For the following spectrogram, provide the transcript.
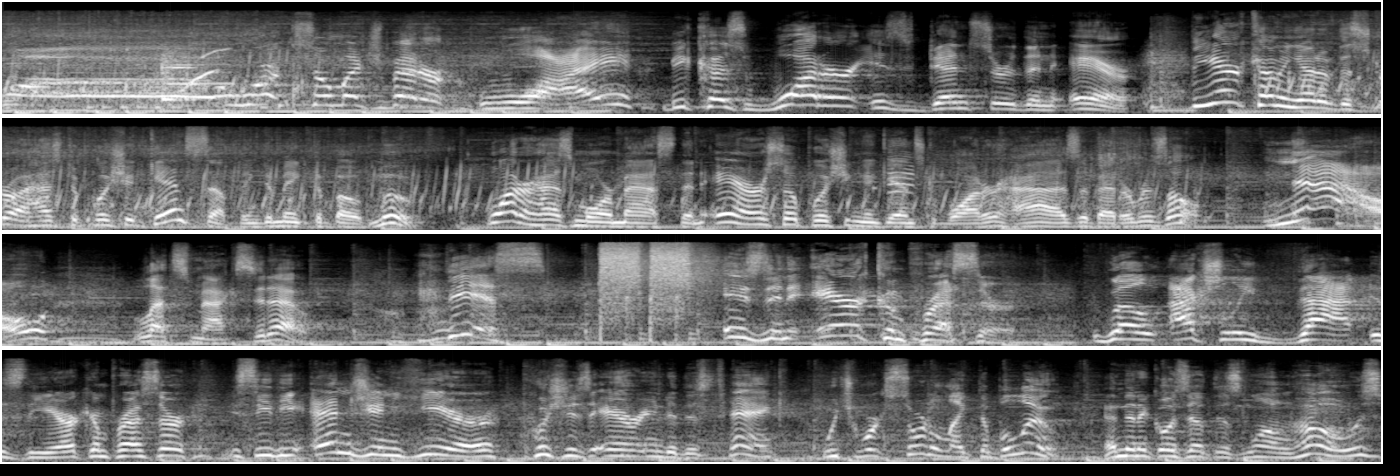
Whoa, works so much better. Why? Because water is denser than air. The air coming out of the straw has to push against something to make the boat move. Water has more mass than air, so pushing against water has a better result. Now, let's max it out. This is an air compressor. Well, actually, that is the air compressor. You see, the engine here pushes air into this tank, which works sort of like the balloon. And then it goes out this long hose,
